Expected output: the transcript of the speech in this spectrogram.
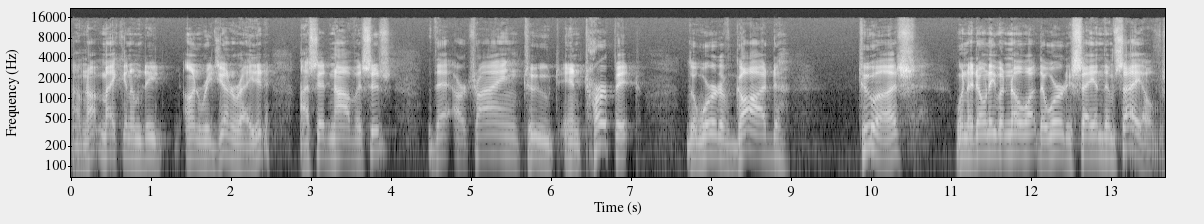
I'm not making them de- unregenerated. I said novices that are trying to interpret the Word of God to us when they don't even know what the word is saying themselves.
